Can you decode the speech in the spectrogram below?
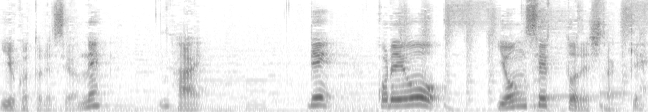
いうことですよねうん。はい。で、これを4セットでしたっけ？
